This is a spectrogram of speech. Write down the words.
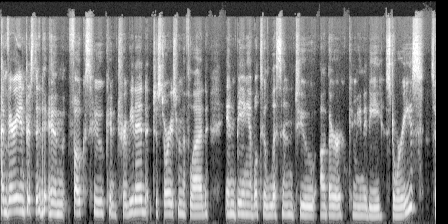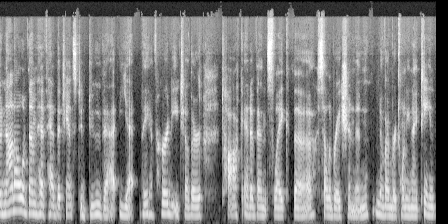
I'm very interested in folks who contributed to Stories from the Flood in being able to listen to other community stories. So, not all of them have had the chance to do that yet. They have heard each other talk at events like the celebration in November 2019,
